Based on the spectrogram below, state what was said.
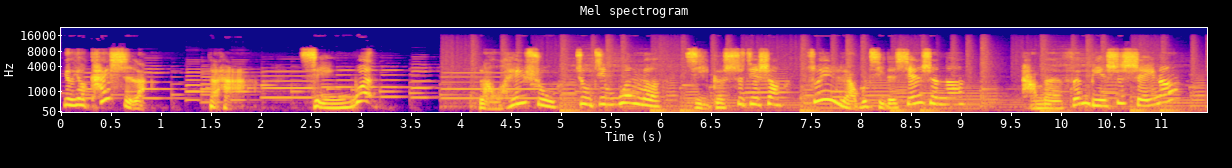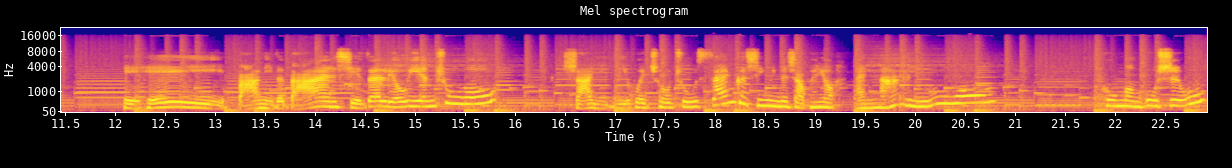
又要开始啦！哈哈，请问老黑鼠究竟问了几个世界上最了不起的先生呢？他们分别是谁呢？嘿嘿，把你的答案写在留言处哦。鲨姨姨会抽出三个幸运的小朋友来拿礼物哦。酷梦故事屋，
